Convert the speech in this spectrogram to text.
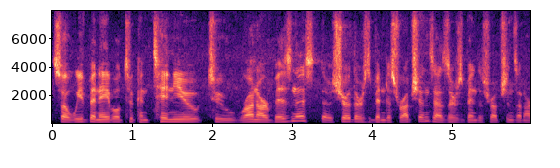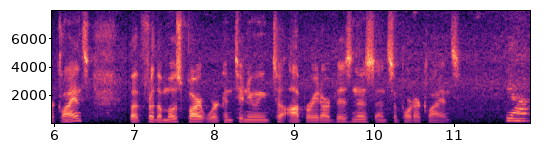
so we've been able to continue to run our business. Sure, there's been disruptions as there's been disruptions in our clients, but for the most part, we're continuing to operate our business and support our clients. Yeah.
